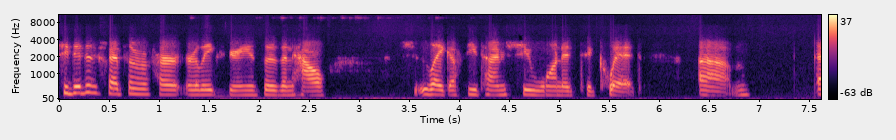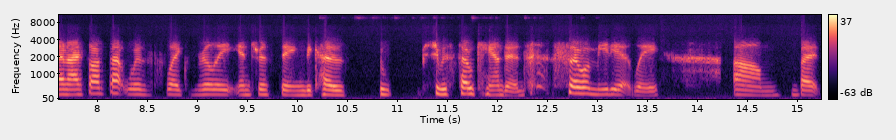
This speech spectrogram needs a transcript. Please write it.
she did describe some of her early experiences and how, like, a few times she wanted to quit. Um, and I thought that was like really interesting because she was so candid, so immediately. Um, but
